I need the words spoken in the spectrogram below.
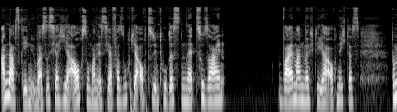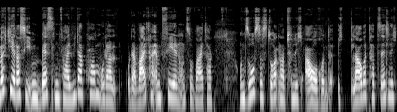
anders gegenüber. Es ist ja hier auch so, man ist ja versucht ja auch zu den Touristen nett zu sein, weil man möchte ja auch nicht, dass man möchte ja, dass sie im besten Fall wiederkommen oder oder weiterempfehlen und so weiter. Und so ist es dort natürlich auch. Und ich glaube tatsächlich,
